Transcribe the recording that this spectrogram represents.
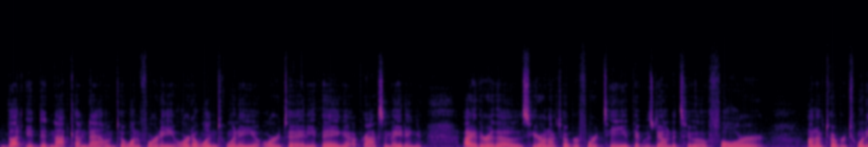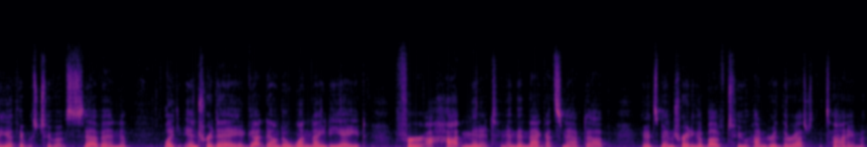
but it did not come down to 140 or to 120 or to anything approximating either of those. Here on October 14th, it was down to 204. On October 20th, it was 207. Like intraday, it got down to 198 for a hot minute, and then that got snapped up, and it's been trading above 200 the rest of the time.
